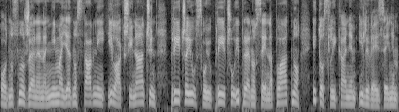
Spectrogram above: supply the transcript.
odnosno žene na njima jednostavniji i lakši način pričaju svoju priču i prenose je na platno i to slikanjem ili vezenjem.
